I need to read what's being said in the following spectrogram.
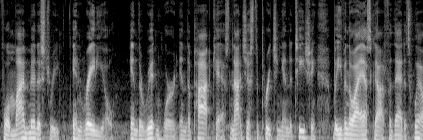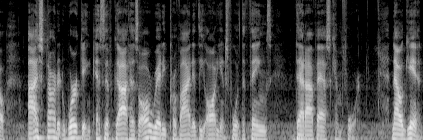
for my ministry in radio, in the written word, in the podcast, not just the preaching and the teaching, but even though I ask God for that as well, I started working as if God has already provided the audience for the things that I've asked Him for. Now, again,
